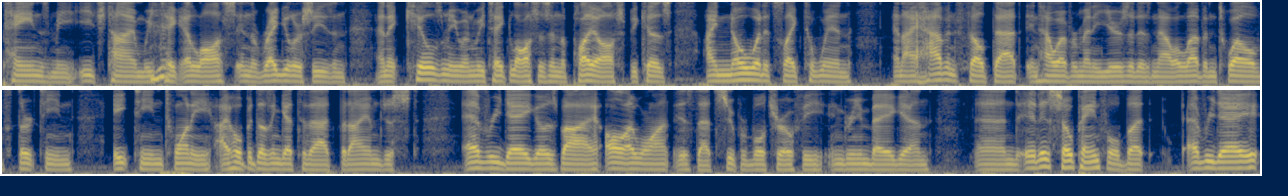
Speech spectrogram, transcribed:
pains me each time we mm-hmm. take a loss in the regular season. And it kills me when we take losses in the playoffs because I know what it's like to win. And I haven't felt that in however many years it is now 11, 12, 13, 18, 20. I hope it doesn't get to that, but I am just every day goes by. All I want is that Super Bowl trophy in Green Bay again and it is so painful, but every day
